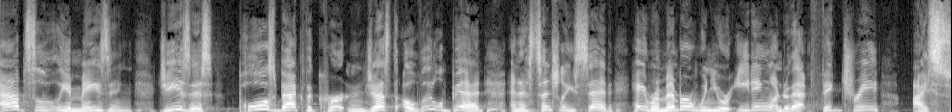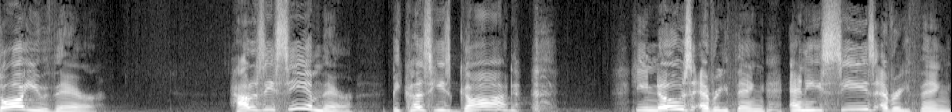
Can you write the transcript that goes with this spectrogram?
absolutely amazing. Jesus pulls back the curtain just a little bit and essentially said, Hey, remember when you were eating under that fig tree? I saw you there. How does he see him there? Because he's God. he knows everything and he sees everything.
